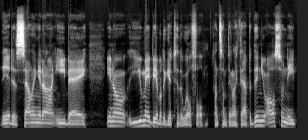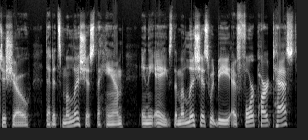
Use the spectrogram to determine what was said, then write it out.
it is selling it on eBay, you know, you may be able to get to the willful on something like that, but then you also need to show that it's malicious, the ham in the eggs. The malicious would be a four part test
